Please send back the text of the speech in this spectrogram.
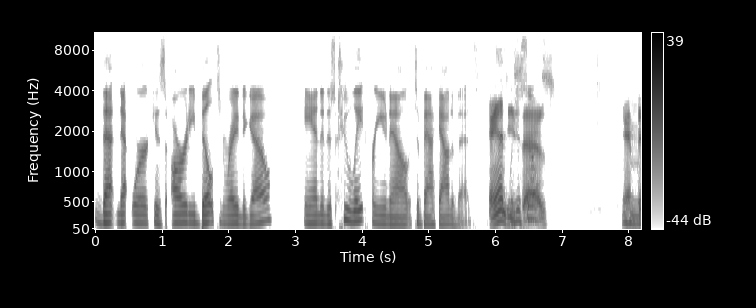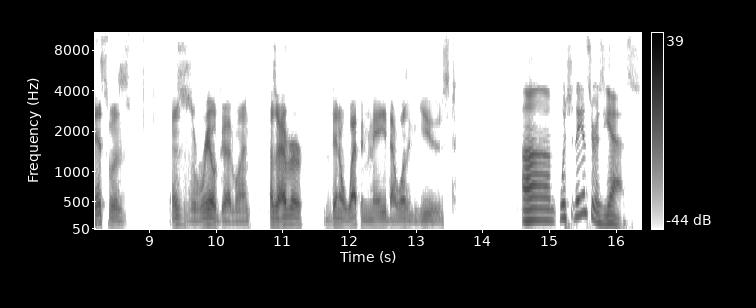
That network is already built and ready to go, and it is too late for you now to back out of it." And he Which is so- says, and this was this is a real good one. Has there ever been a weapon made that wasn't used? Um, which the answer is yes.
